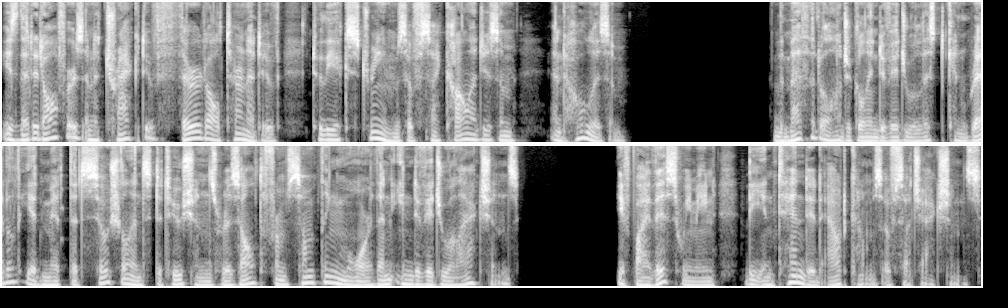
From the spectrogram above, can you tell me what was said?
is that it offers an attractive third alternative to the extremes of psychologism and holism. The methodological individualist can readily admit that social institutions result from something more than individual actions, if by this we mean the intended outcomes of such actions.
